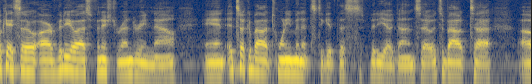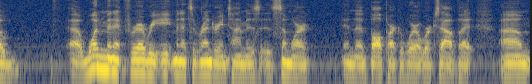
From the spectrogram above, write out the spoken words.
Okay, so our video has finished rendering now, and it took about 20 minutes to get this video done. So it's about uh, uh, uh, one minute for every eight minutes of rendering time is, is somewhere in the ballpark of where it works out. But um,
